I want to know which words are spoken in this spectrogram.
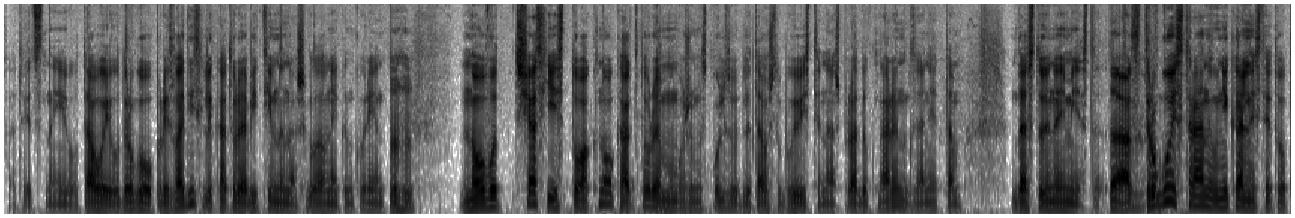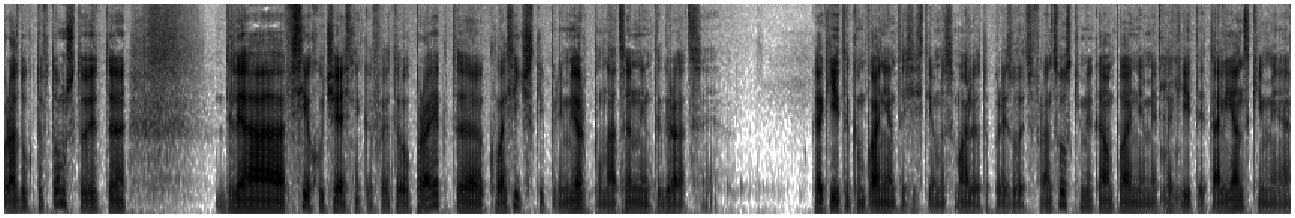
соответственно, и у того, и у другого производителя, которые объективно наши главные конкуренты. Uh-huh. Но вот сейчас есть то окно, которое мы можем использовать для того, чтобы вывести наш продукт на рынок, занять там достойное место. Так. С другой стороны, уникальность этого продукта в том, что это для всех участников этого проекта классический пример полноценной интеграции. Какие-то компоненты системы самолета производятся французскими компаниями, mm-hmm. какие-то итальянскими,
